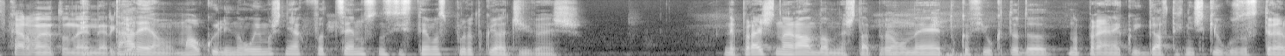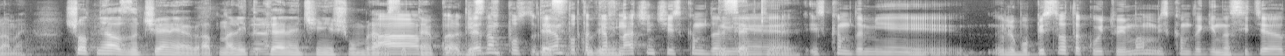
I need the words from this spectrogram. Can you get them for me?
вкарването на енергия. Е, да, малко или много имаш някаква ценност на система, според която живееш не правиш на рандъм неща. Примерно не е тук филката да направи някой гав технически го застреляме. Защото няма значение, брат. Нали? Да. Така е, не, че ние ще умрем след темpo. Гледам, по, гледам по такъв начин, че искам да, Десетки, ми, е, искам да ми любопитствата, които имам, искам да ги наситя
